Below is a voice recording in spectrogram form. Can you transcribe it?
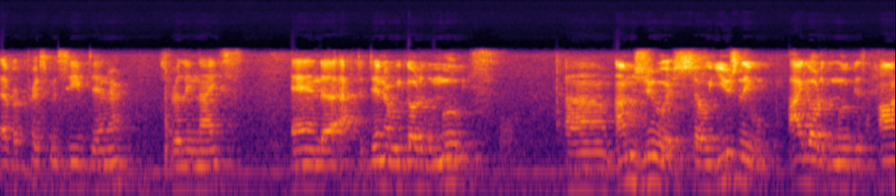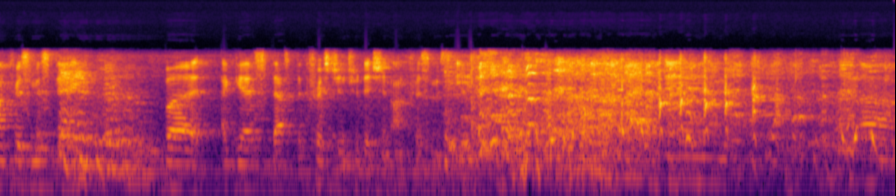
ever Christmas Eve dinner. It's really nice. And uh, after dinner, we go to the movies. Um, I'm Jewish, so usually I go to the movies on Christmas Day, but I guess that's the Christian tradition on Christmas Eve. and, um,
